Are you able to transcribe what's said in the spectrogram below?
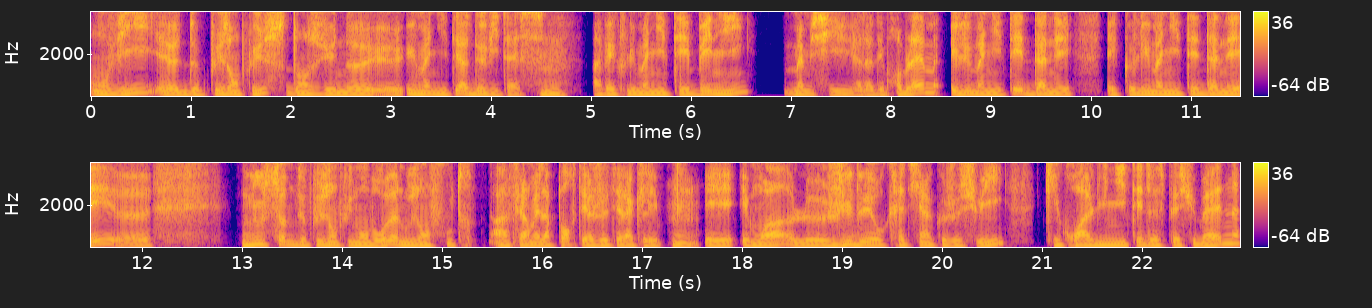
on vit euh, de plus en plus dans une euh, humanité à deux vitesses, hmm. avec l'humanité bénie, même si elle a des problèmes, et l'humanité damnée, et que l'humanité damnée euh, nous sommes de plus en plus nombreux à nous en foutre, à fermer la porte et à jeter la clé. Hmm. Et, et, moi, le judéo-chrétien que je suis, qui croit à l'unité de l'espèce humaine,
